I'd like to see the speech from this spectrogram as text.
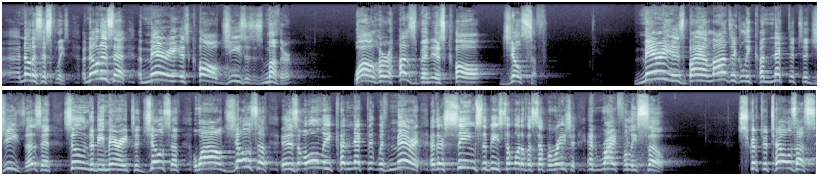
Uh, notice this, please. Notice that Mary is called Jesus' mother while her husband is called Joseph. Mary is biologically connected to Jesus and soon to be married to Joseph, while Joseph is only connected with Mary. And there seems to be somewhat of a separation, and rightfully so. Scripture tells us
